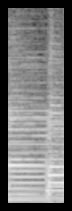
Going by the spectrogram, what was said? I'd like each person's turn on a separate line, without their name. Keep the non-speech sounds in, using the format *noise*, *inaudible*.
Música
